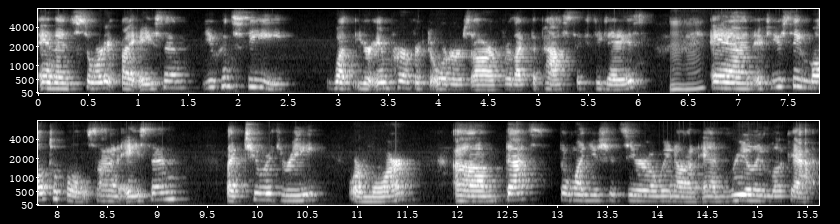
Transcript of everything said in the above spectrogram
and then sort it by ASIN, you can see what your imperfect orders are for like the past 60 days. Mm-hmm. And if you see multiples on an ASIN, like two or three or more, um, that's the one you should zero in on and really look at,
